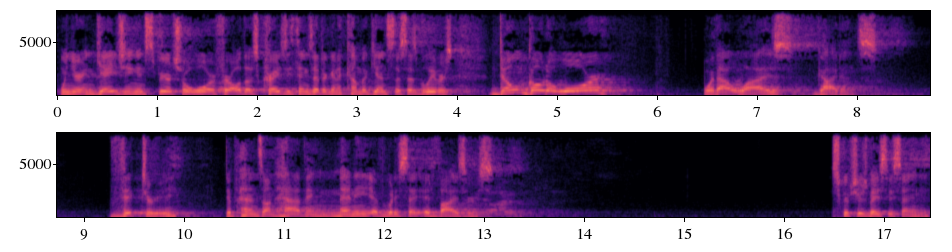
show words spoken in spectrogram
when you're engaging in spiritual warfare, all those crazy things that are going to come against us as believers. Don't go to war without wise guidance. Victory depends on having many, everybody say, advisors. Scripture is basically saying,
